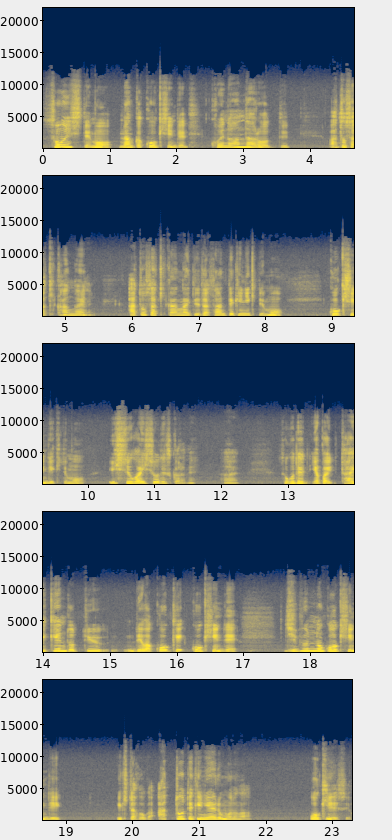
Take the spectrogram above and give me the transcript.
損してもなんか好奇心でこれなんだろうって後先考えない後先考えて打算的に生きても好奇心で生きても一生が一生ですからね。はい、そこでやっぱり体験度っていうでは好奇好奇心で自分の好奇心で生きた方が圧倒的に得るものが大きいですよ。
